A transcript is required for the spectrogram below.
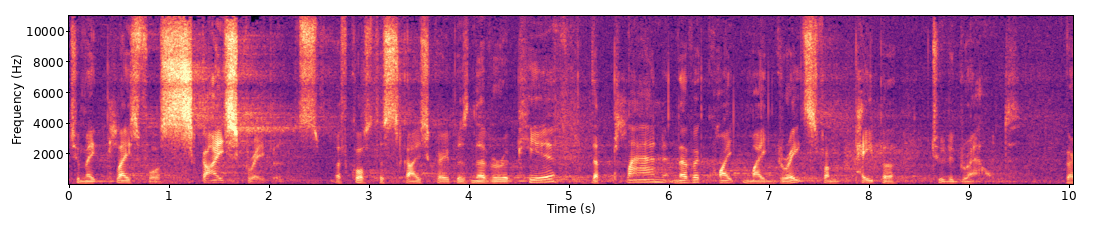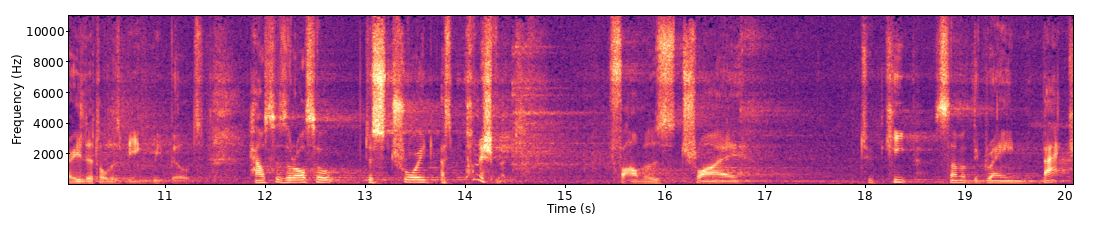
to make place for skyscrapers. Of course, the skyscrapers never appear. The plan never quite migrates from paper to the ground. Very little is being rebuilt. Houses are also destroyed as punishment. Farmers try to keep some of the grain back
